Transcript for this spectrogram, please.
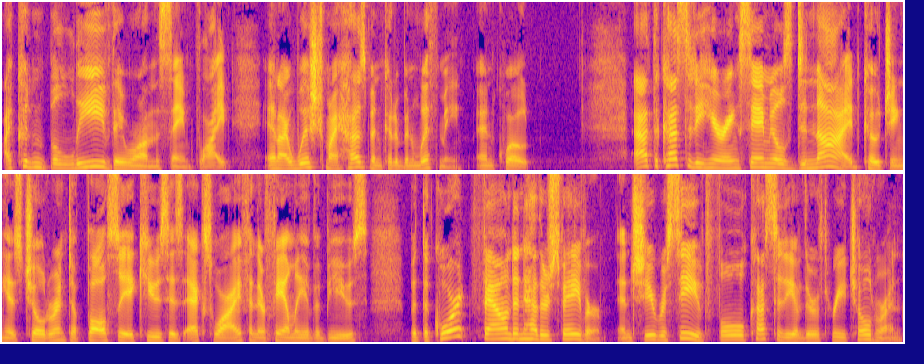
I couldn't believe they were on the same flight, and I wished my husband could have been with me, end quote. At the custody hearing, Samuels denied coaching his children to falsely accuse his ex wife and their family of abuse, but the court found in Heather's favor, and she received full custody of their three children.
